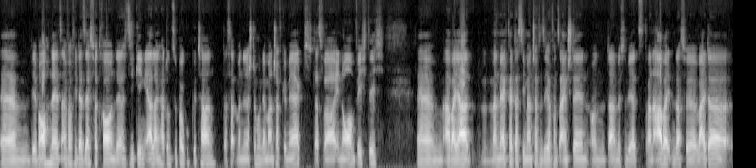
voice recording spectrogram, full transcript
Ähm, wir brauchen da jetzt einfach wieder Selbstvertrauen. Der Sieg gegen Erlangen hat uns super gut getan. Das hat man in der Stimmung der Mannschaft gemerkt. Das war enorm wichtig. Ähm, aber ja, man merkt halt, dass die Mannschaften sich auf uns einstellen und da müssen wir jetzt dran arbeiten, dass wir weiter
